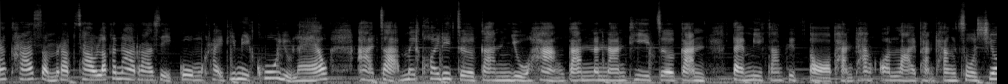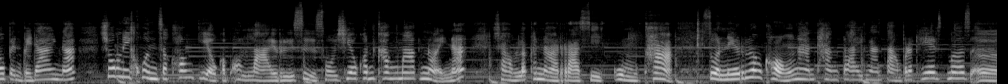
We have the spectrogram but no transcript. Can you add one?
นะคะสำหรับชาวลัคนาราศีกุมใครที่มีคู่อยู่แล้ว อาจจะไม่ค่อยได้เจอกันอยู่ห่างกันนานๆทีเจอกัน แต่มีการติดต่อผ่านทางออนไลน์ ผ่านทางโซเชียลเป็นไปได้นะ ช่วงนี้คุณจะข้องเกี่ยวกับออนไลน์หรือสื่อโซเชียลค่อนอนข้างมากหน่อยนะ ชาวลัคนาราศีกุมค่ะ ส่วนในเรื่องของงานทางไกลงานต่างประเทศเมื่อเออ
